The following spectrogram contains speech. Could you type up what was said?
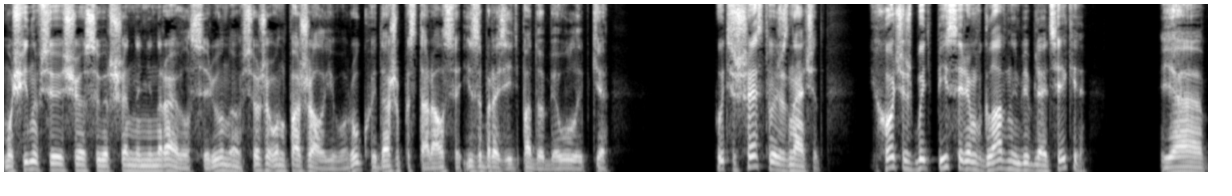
Мужчина все еще совершенно не нравился Рю, но все же он пожал его руку и даже постарался изобразить подобие улыбки. «Путешествуешь, значит, и хочешь быть писарем в главной библиотеке?» «Я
